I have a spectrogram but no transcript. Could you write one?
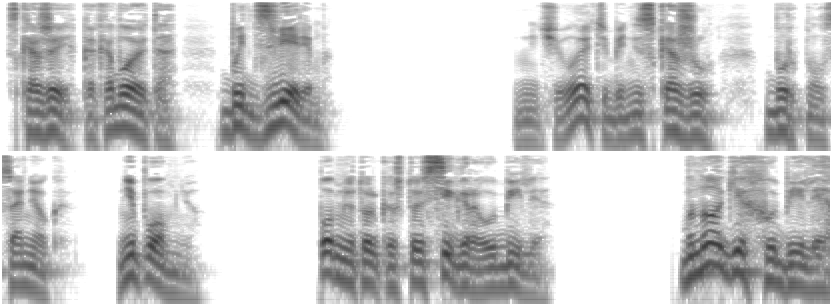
Скажи, каково это — быть зверем? — Ничего я тебе не скажу, — буркнул Санек. — Не помню. Помню только, что Сигара убили. Многих убили,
